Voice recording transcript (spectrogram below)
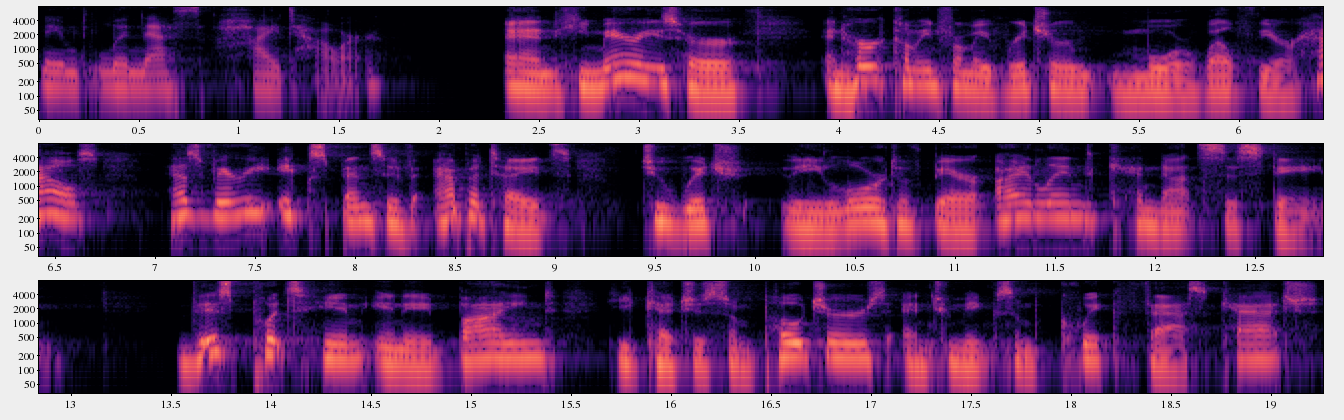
named Lynesse Hightower. and he marries her and her coming from a richer more wealthier house has very expensive appetites to which the lord of bear island cannot sustain this puts him in a bind he catches some poachers and to make some quick fast catch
